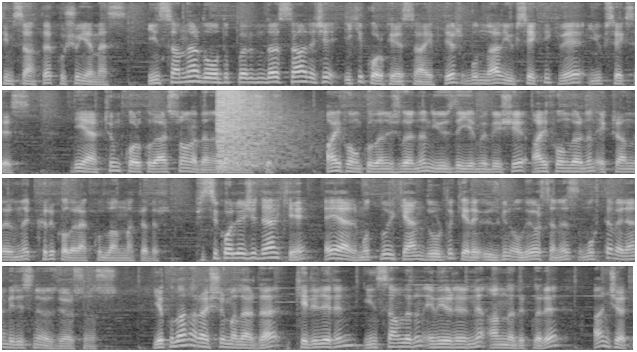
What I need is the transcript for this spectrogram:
Timsah da kuşu yemez. İnsanlar doğduklarında sadece iki korkuya sahiptir. Bunlar yükseklik ve yüksek ses. Diğer tüm korkular sonradan öğrenilmiştir. iPhone kullanıcılarının %25'i iPhone'larının ekranlarını kırık olarak kullanmaktadır. Psikoloji der ki, eğer mutluyken durduk yere üzgün oluyorsanız muhtemelen birisini özlüyorsunuz. Yapılan araştırmalarda kedilerin insanların emirlerini anladıkları ancak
